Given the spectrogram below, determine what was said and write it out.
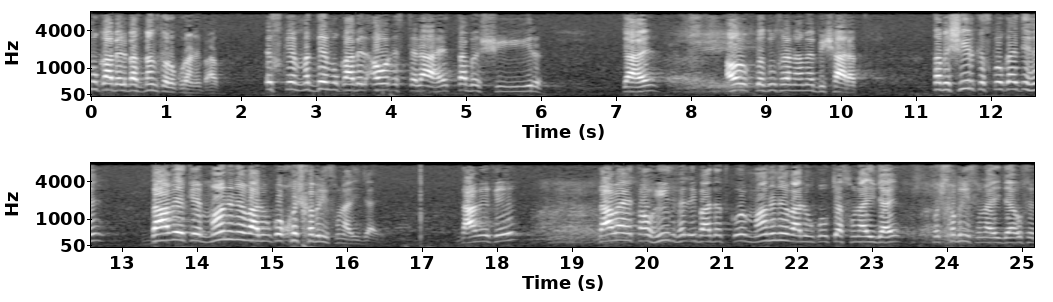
مقابل بس بند کرو قرآن پاک۔ اس کے مد مقابل اور اصطلاح ہے تبشیر۔ کیا ہے؟ اور اس کا دوسرا نام ہے بشارت۔ تبشیر کس کو کہتے ہیں؟ دعوے کے ماننے والوں کو خوشخبری سنائی جائے۔ دعوے کے دعوے توحید فی عبادت کو ماننے والوں کو کیا سنائی جائے؟ خوشخبری سنائی جائے، اسے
